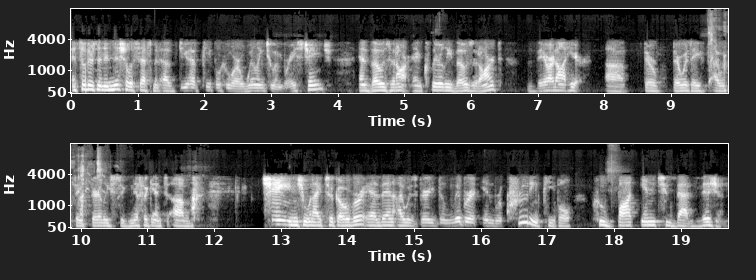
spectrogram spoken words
and so there's an initial assessment of do you have people who are willing to embrace change and those that aren't. And clearly, those that aren't, they are not here. Uh, there there was a I would say fairly significant um, change when I took over, and then I was very deliberate in recruiting people who bought into that vision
